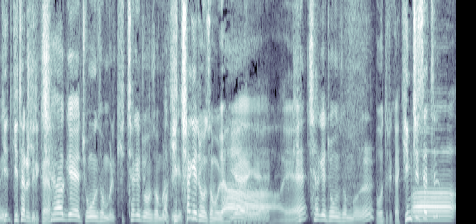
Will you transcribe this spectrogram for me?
기, 기차를 드릴까요? 기차게 좋은 선물, 기차게 좋은 선물. 어, 기차게 좋은 선물. 야. 예, 예. 예. 기차게 좋은 선물. 뭐 드릴까요? 김치 세트? 아,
